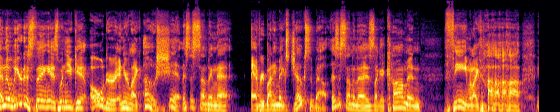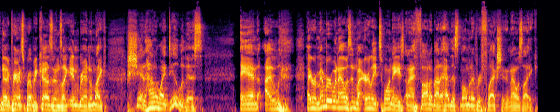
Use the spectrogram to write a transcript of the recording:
and the weirdest thing is when you get older and you're like, oh shit, this is something that everybody makes jokes about. This is something that is like a common theme. Like, ha ha ha ha. You know, your parents are probably cousins, like inbred. And I'm like, shit, how do I deal with this? And I, I remember when I was in my early 20s and I thought about it, I had this moment of reflection, and I was like,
